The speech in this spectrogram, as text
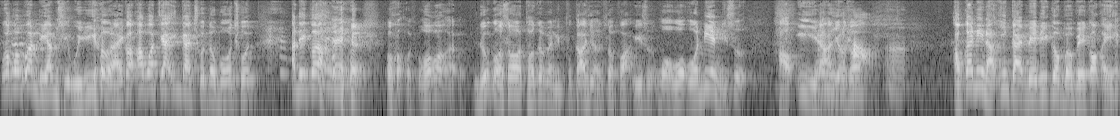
我我我念是为你好来讲，啊，我这应该出都无出，啊，你个，我我我，如果说投资们你不高兴，说不好意思，我我我念你是好意啦，就是说，嗯。后盖你俩应该没你个无没讲，哎，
